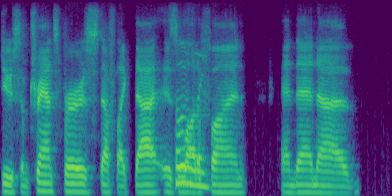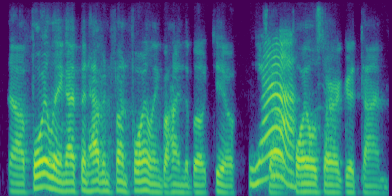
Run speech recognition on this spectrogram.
do some transfers, stuff like that is totally. a lot of fun. And then uh, uh, foiling, I've been having fun foiling behind the boat too. Yeah. So foils are a good time.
